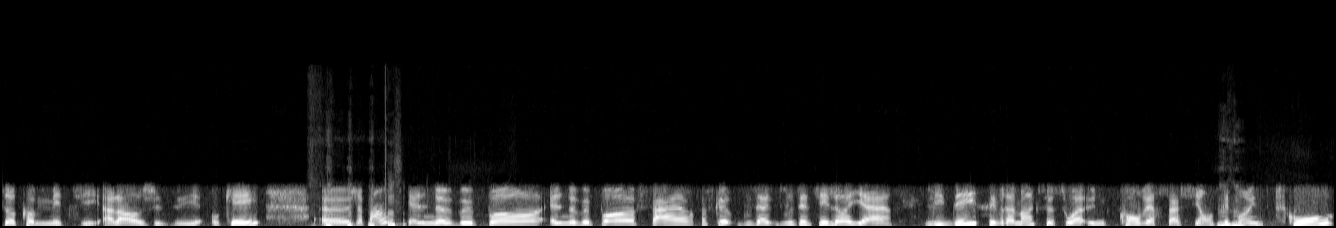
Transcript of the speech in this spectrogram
ça comme métier. Alors je dis OK. Euh, je pense qu'elle ne veut pas, elle ne veut pas faire parce que vous vous étiez là hier. L'idée, c'est vraiment que ce soit une conversation. C'est mm-hmm. pas un discours.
